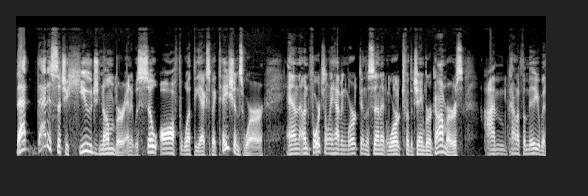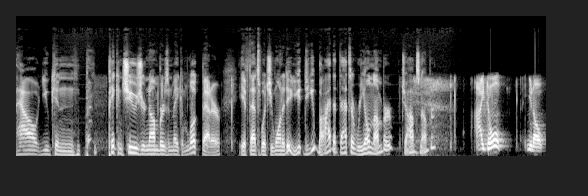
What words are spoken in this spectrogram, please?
that that is such a huge number, and it was so off what the expectations were. And unfortunately, having worked in the Senate and worked for the Chamber of Commerce, I'm kind of familiar with how you can pick and choose your numbers and make them look better if that's what you want to do. You, do you buy that that's a real number, jobs number? I don't, you know,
